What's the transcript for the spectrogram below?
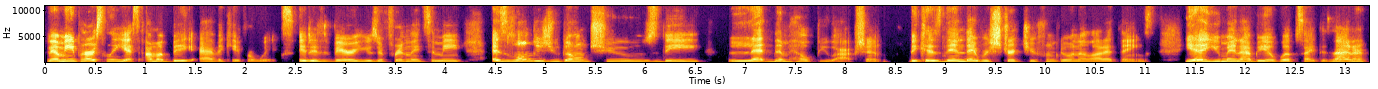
Now, me personally, yes, I'm a big advocate for Wix. It is very user friendly to me, as long as you don't choose the let them help you option, because then they restrict you from doing a lot of things. Yeah, you may not be a website designer,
